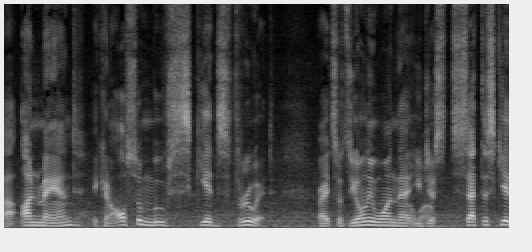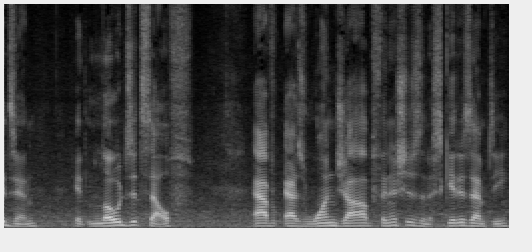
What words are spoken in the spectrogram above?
uh, unmanned. It can also move skids through it, right? So it's the only one that Oh, you wow. just set the skids in, it loads itself. As one job finishes and a skid is empty,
